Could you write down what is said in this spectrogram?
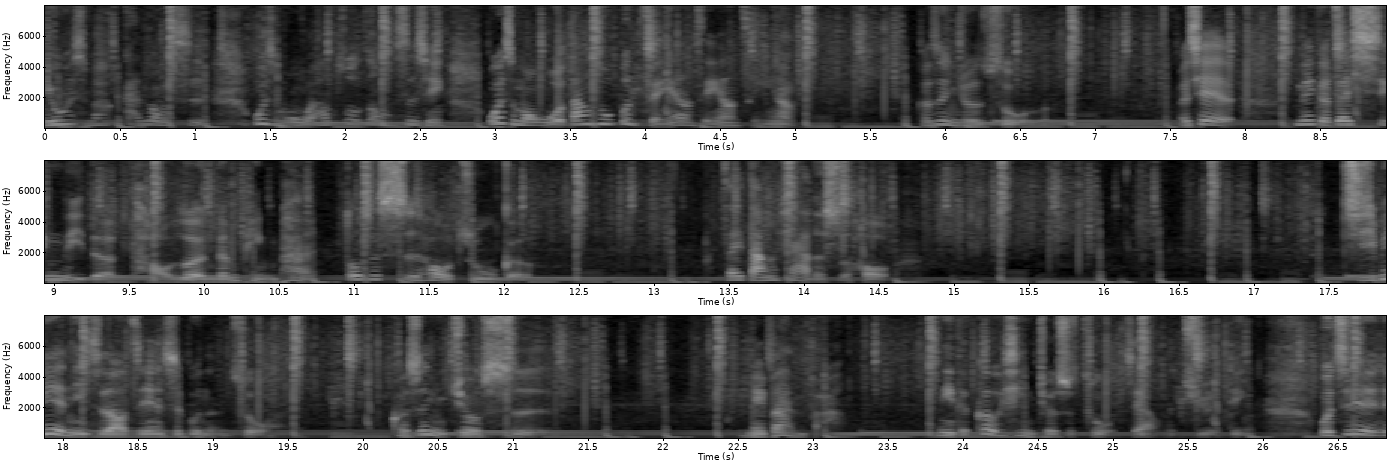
你为什么要干这种事？为什么我要做这种事情？为什么我当初不怎样怎样怎样？可是你就是做了。而且，那个在心里的讨论跟评判都是事后诸葛，在当下的时候，即便你知道这件事不能做，可是你就是没办法，你的个性就是做这样的决定。我之前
